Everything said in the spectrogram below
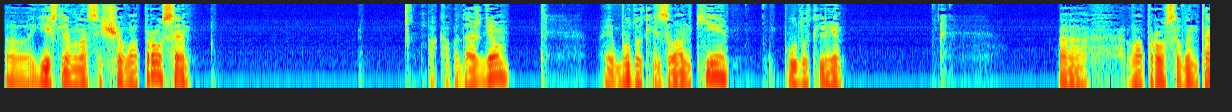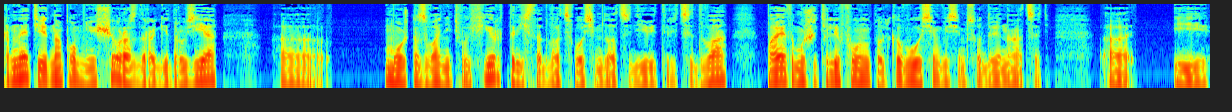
Э, есть ли у нас еще вопросы? Пока подождем. Э, будут ли звонки? Будут ли э, вопросы в интернете? Напомню еще раз, дорогие друзья, можно звонить в эфир 328 29 32 по этому же телефону только 8 812 и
